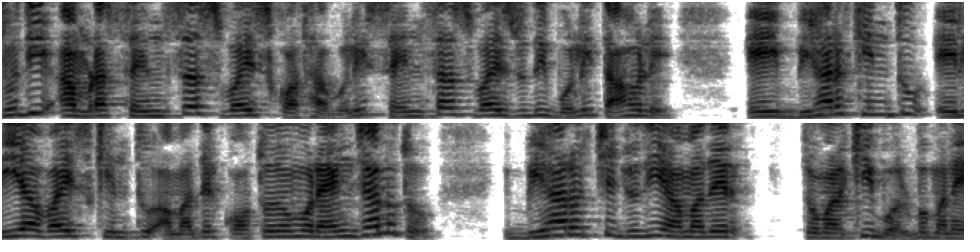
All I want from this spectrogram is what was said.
যদি আমরা সেন্সাস ওয়াইজ কথা বলি সেন্সাস ওয়াইজ যদি বলি তাহলে এই বিহার কিন্তু এরিয়া ওয়াইজ কিন্তু আমাদের কত নম্বর র্যাঙ্ক জানো তো বিহার হচ্ছে যদি আমাদের তোমার কি বলবো মানে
